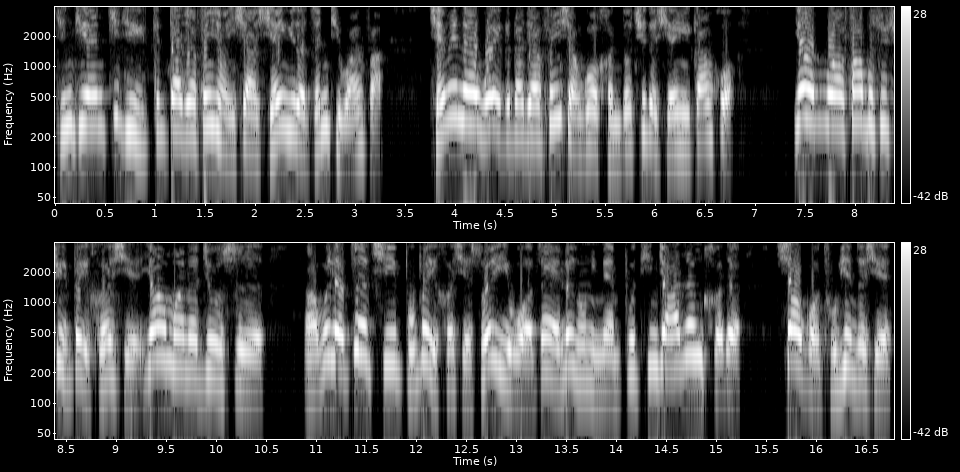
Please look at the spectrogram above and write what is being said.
今天具体跟大家分享一下闲鱼的整体玩法。前面呢，我也跟大家分享过很多期的闲鱼干货，要么发不出去被和谐，要么呢就是啊，为了这期不被和谐，所以我在内容里面不添加任何的效果图片这些。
